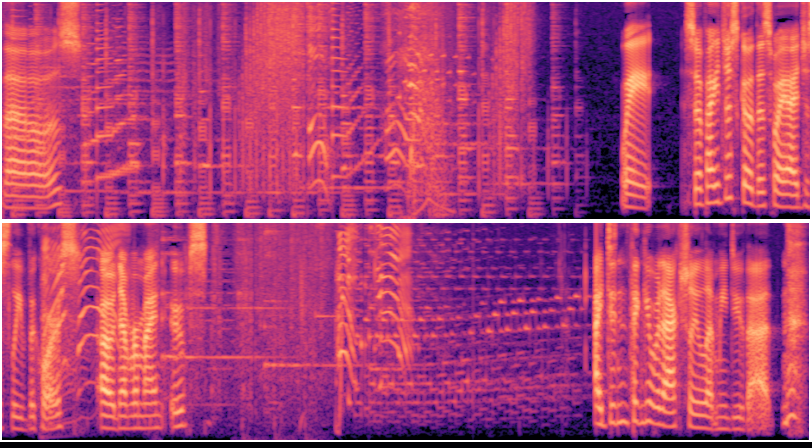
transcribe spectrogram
those. Wait, so if I just go this way, I just leave the course? Oh, never mind. Oops. I didn't think it would actually let me do that.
